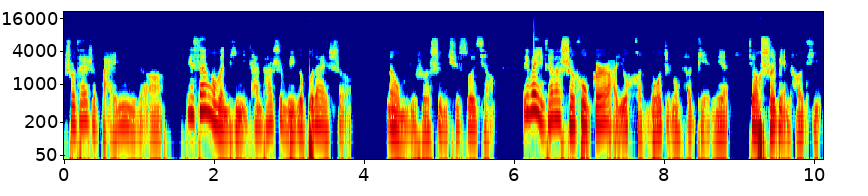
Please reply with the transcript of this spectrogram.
舌苔是白腻的啊。第三个问题，你看它是不是一个不带舌？那我们就说肾区缩小。另外，你看它舌后根啊有很多这种小点点，叫舌扁桃体。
